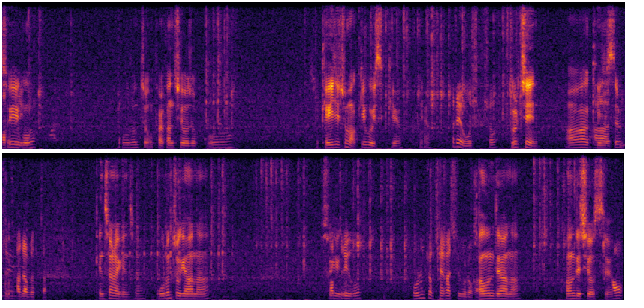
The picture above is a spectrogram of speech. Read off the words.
숙이고 오른쪽 발판 지워졌고 저 게이지 좀 아끼고 있을게요 그냥 프레이 50초. 돌진 아 게이지 아, 쓸거 다 잡았다. 괜찮아 괜찮아 오른쪽에 하나 숙이고 엎드리고. 오른쪽 제가 지우러 가. 가운데 하나 가운데 지웠어요 어.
